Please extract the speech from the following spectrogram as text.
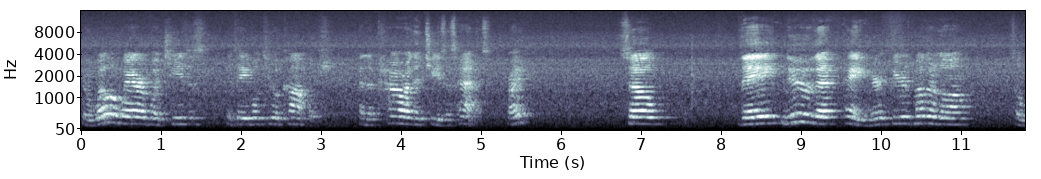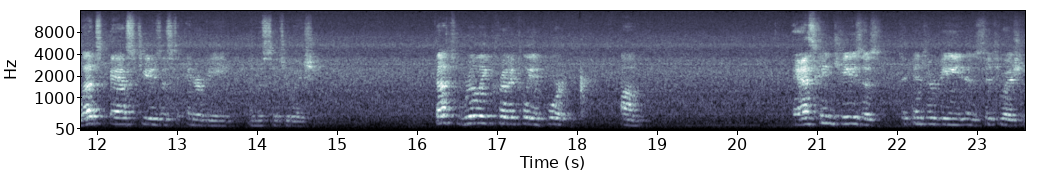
They're well aware of what Jesus is able to accomplish and the power that Jesus has, right? So they knew that, hey, here's mother-in-law, so let's ask Jesus to intervene in the situation. That's really critically important. Um, asking Jesus to intervene in a situation.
